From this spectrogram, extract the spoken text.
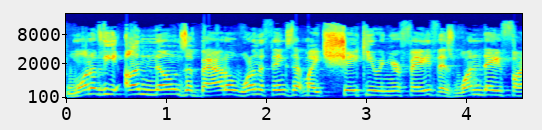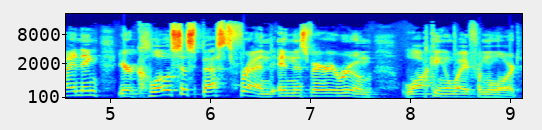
one of the unknowns of battle, one of the things that might shake you in your faith is one day finding your closest best friend in this very room walking away from the Lord.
